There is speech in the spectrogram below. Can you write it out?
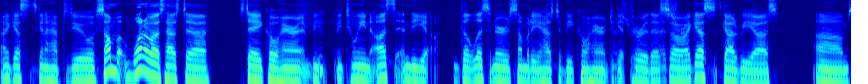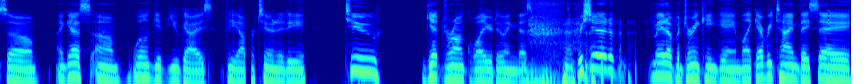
I guess it's gonna have to do. Some one of us has to stay coherent be, between us and the the listeners. Somebody has to be coherent to That's get true. through this. That's so true. I guess it's got to be us. Um, so I guess um, we'll give you guys the opportunity to get drunk while you're doing this. we should have made up a drinking game. Like every time they say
